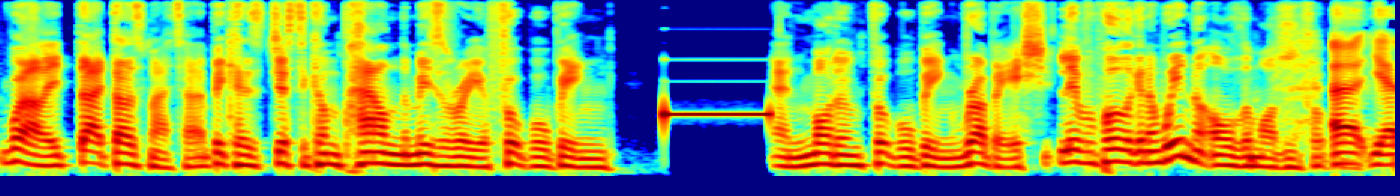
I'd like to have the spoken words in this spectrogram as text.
Well, it, that does matter because just to compound the misery of football being and modern football being rubbish, Liverpool are going to win all the modern football. Uh, yeah,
